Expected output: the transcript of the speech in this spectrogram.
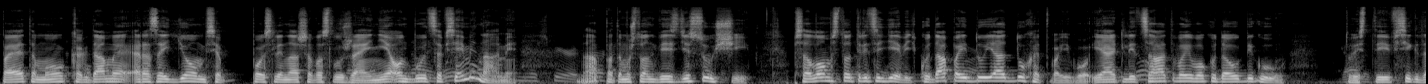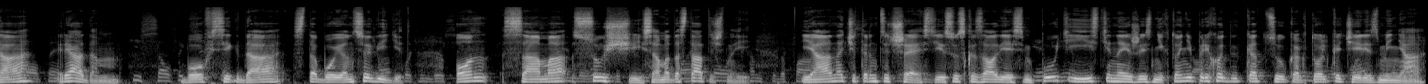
Поэтому, когда мы разойдемся после нашего служения, Он будет со всеми нами, да, потому что Он вездесущий. Псалом 139. «Куда пойду я от Духа Твоего, и от лица Твоего куда убегу?» То есть ты всегда рядом. Бог всегда с тобой, Он все видит. Он самосущий, самодостаточный. Иоанна 14,6. Иисус сказал, «Есть путь и истинная жизнь. Никто не приходит к Отцу, как только через Меня».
